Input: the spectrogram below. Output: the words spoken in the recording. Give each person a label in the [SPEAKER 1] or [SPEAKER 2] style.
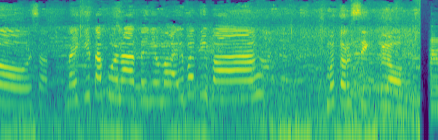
[SPEAKER 1] So, makikita po natin yung mga iba't ibang motorsiklo.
